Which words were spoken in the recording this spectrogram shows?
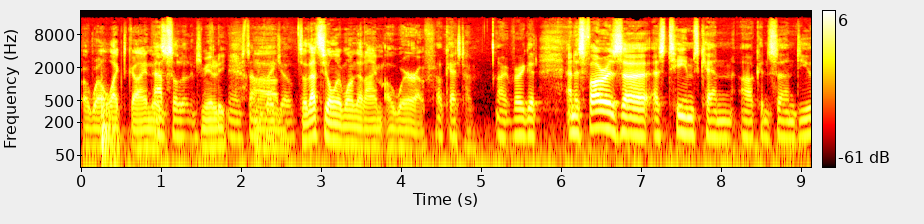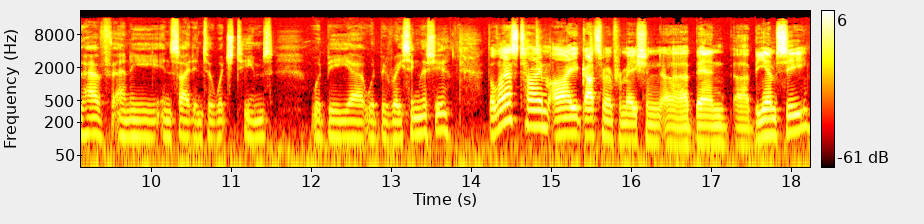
a well liked guy in this Absolutely. community. Yeah, he's done a great um, job. So that's the only one that I'm aware of. Okay. This time. All right, very good. And as far as uh, as teams can are concerned, do you have any insight into which teams would be uh, would be racing this year? The last time I got some information, uh, Ben, uh, BMC,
